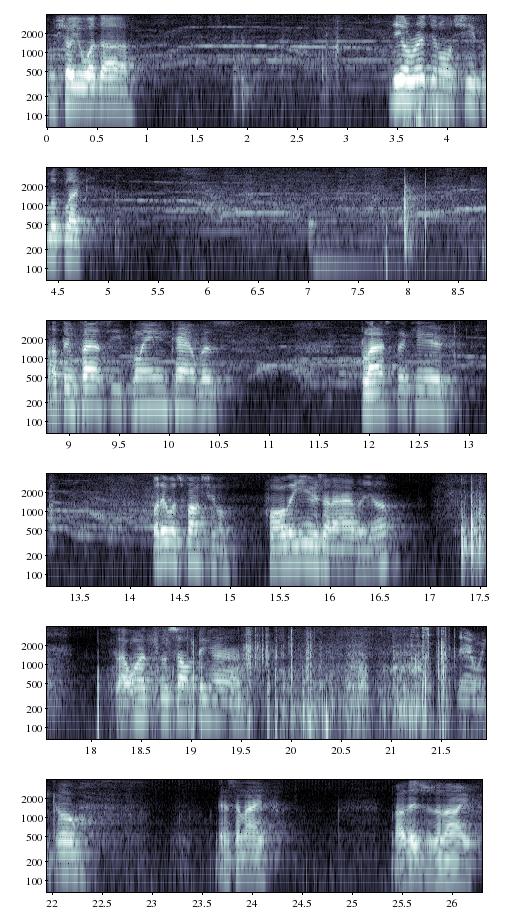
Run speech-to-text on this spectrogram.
Let me show you what the the original sheath looked like. Nothing fancy, plain canvas, plastic here, but it was functional for all the years that I have it, you know. So I wanted to do something. Uh, there we go. There's a knife. Now this is a knife.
